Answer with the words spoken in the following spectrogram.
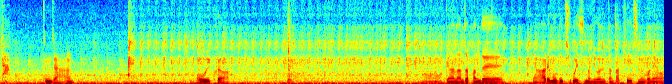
탁 등장. 어이쿠야 꽤나 난잡한데 그냥 아래 무빙 치고 있으면 이건 일단 다 피해지는 거네요.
